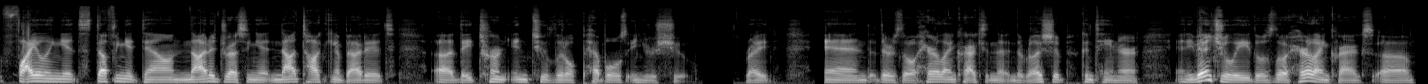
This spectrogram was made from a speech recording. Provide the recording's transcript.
filing it stuffing it down not addressing it not talking about it uh, they turn into little pebbles in your shoe right and there's little hairline cracks in the, in the relationship container. And eventually those little hairline cracks um,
